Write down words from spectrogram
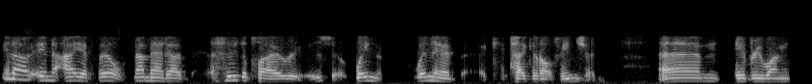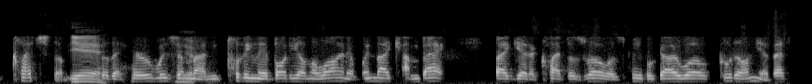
you know, in AFL, no matter who the player is, when when they're taken off injured, um, everyone claps them yeah. for the heroism yep. and putting their body on the line. And when they come back, they get a clap as well as people go, well, good on you. That's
